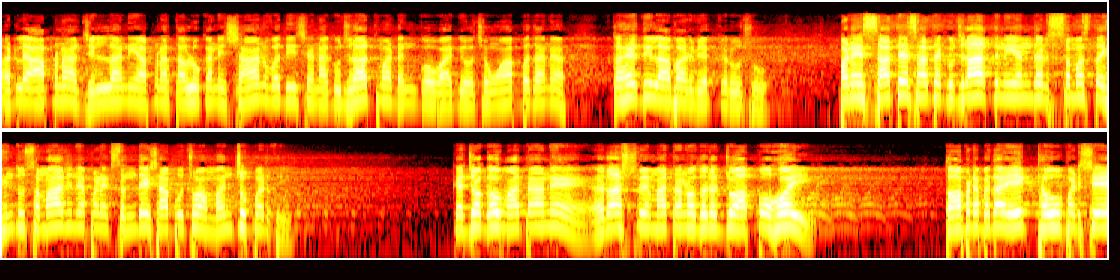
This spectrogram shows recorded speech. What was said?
એટલે આપણા જિલ્લાની, આપણા તાલુકાની શાન વધી છે અને આ ગુજરાતમાં ડંકો વાગ્યો છે. હું આપ બધાને તહે દિલ આભાર વ્યક્ત કરું છું. પણ એ સાથે સાથે ગુજરાતની અંદર સમસ્ત હિન્દુ સમાજને પણ એક સંદેશ આપું છું આ મંચ ઉપરથી કે જો ગૌ માતાને રાષ્ટ્રીય માતાનો દરજ્જો આપવો હોય, તો આપણે બધા એક થવું પડશે.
